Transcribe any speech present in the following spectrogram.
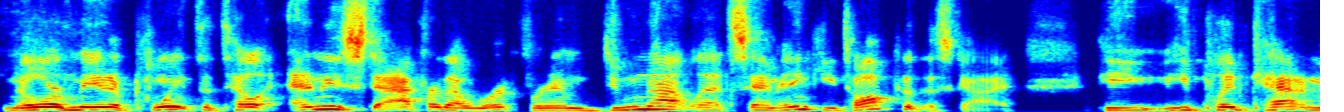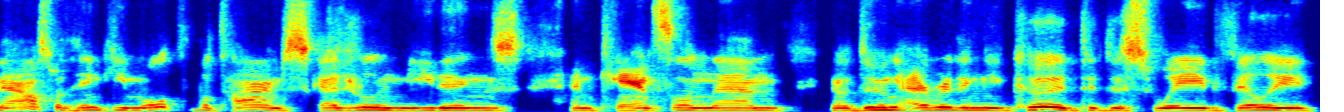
Miller made a point to tell any staffer that worked for him, do not let Sam Hinkie talk to this guy. He, he played cat and mouse with Hinkie multiple times, scheduling meetings and canceling them, you know, doing everything he could to dissuade Philly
